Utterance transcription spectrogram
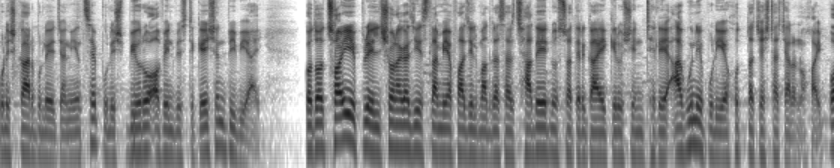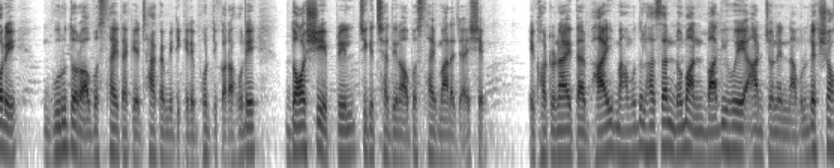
পরিষ্কার বলে জানিয়েছে police bureau of investigation PBI গত ছয় এপ্রিল সোনাগাজী ইসলামিয়া ফাজিল মাদ্রাসার ছাদে নুসরাতের গায়ে কেরোসিন ঢেলে আগুনে পুড়িয়ে হত্যা চেষ্টা চালানো হয়। পরে গুরুতর অবস্থায় তাকে ঢাকা মেডিকেলে ভর্তি করা হলে দশই এপ্রিল চিকিৎসাধীন অবস্থায় মারা যায় সে। এ ঘটনায় তার ভাই মাহমুদুল হাসান নোমান বাদী হয়ে আটজনের নাম উল্লেখ সহ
